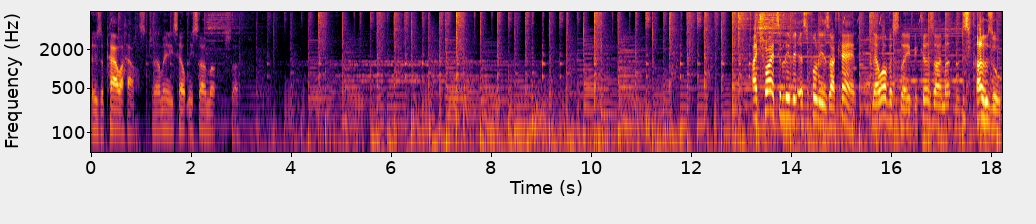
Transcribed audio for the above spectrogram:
who's a powerhouse. Do you know what I mean? He's helped me so much. So. I try to live it as fully as I can. Now obviously because I'm at the disposal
